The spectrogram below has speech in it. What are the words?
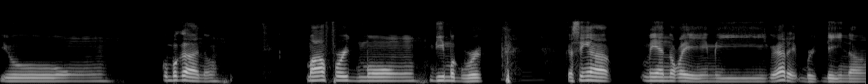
yung kumbaga ano, ma-afford mong hindi mag-work. Kasi nga may ano ka, eh, may kunyari birthday ng,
